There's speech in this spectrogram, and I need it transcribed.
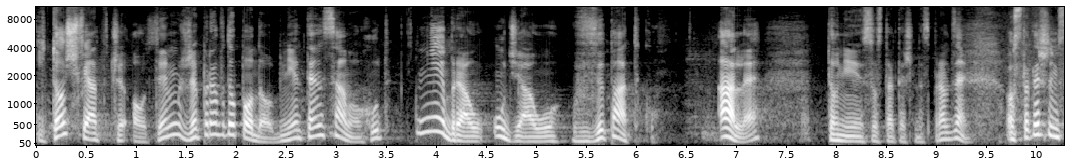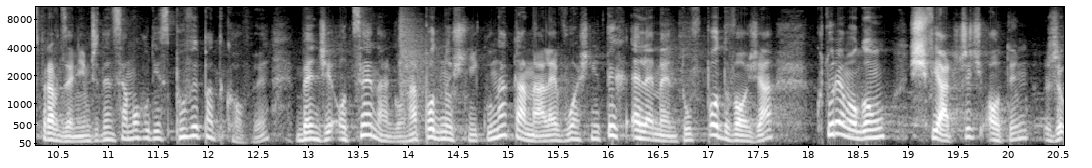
I to świadczy o tym, że prawdopodobnie ten samochód nie brał udziału w wypadku. Ale to nie jest ostateczne sprawdzenie. Ostatecznym sprawdzeniem, czy ten samochód jest powypadkowy, będzie ocena go na podnośniku, na kanale właśnie tych elementów podwozia, które mogą świadczyć o tym, że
